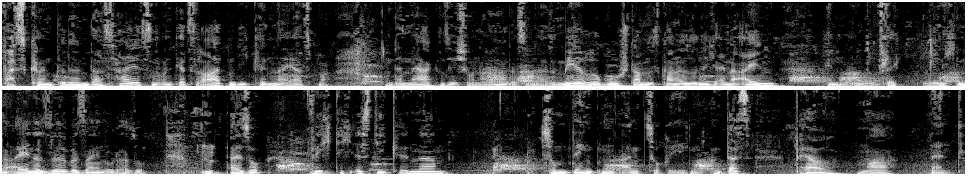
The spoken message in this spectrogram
Was könnte denn das heißen? Und jetzt raten die Kinder erstmal. Und dann merken sie schon, ah, das sind also mehrere Buchstaben, das kann also nicht eine ein, ein vielleicht nicht eine eine Silbe sein oder so. Also wichtig ist, die Kinder zum Denken anzuregen. Und das permanent.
